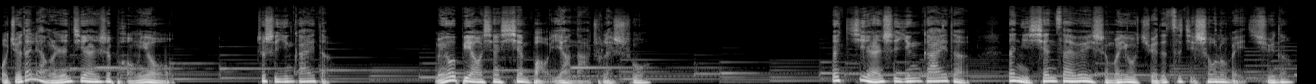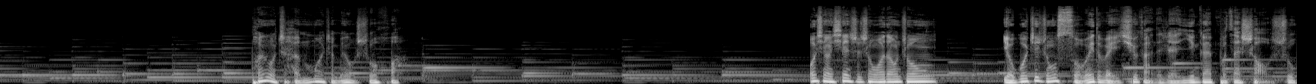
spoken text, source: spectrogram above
我觉得两个人既然是朋友，这是应该的，没有必要像献宝一样拿出来说。那既然是应该的，那你现在为什么又觉得自己受了委屈呢？朋友沉默着没有说话。我想，现实生活当中，有过这种所谓的委屈感的人应该不在少数。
